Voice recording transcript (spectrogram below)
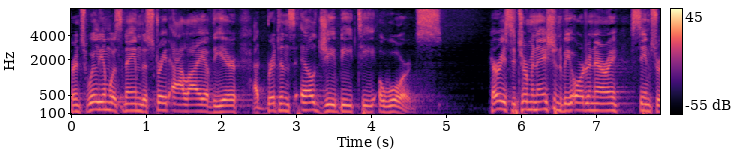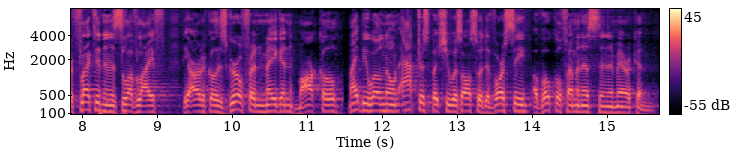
Prince William was named the Straight Ally of the Year at Britain's LGBT Awards. Harry's determination to be ordinary seems reflected in his love life. The article, his girlfriend Meghan Markle might be a well-known actress, but she was also a divorcee, a vocal feminist, and an American.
